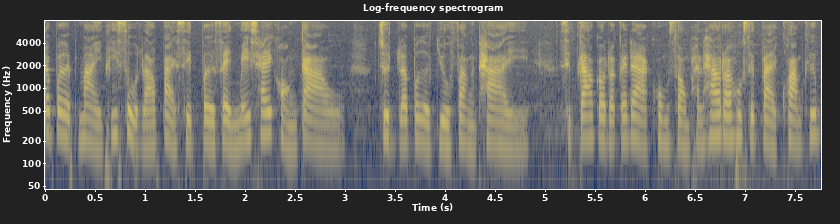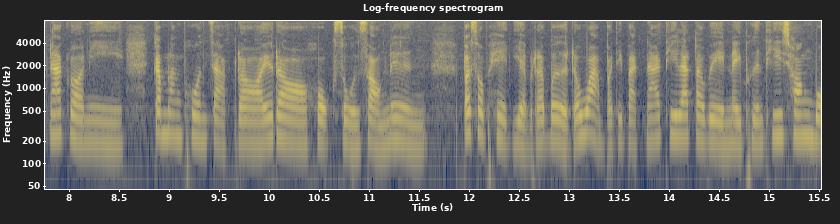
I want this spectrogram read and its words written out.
ระเบิดใหม่พิสูจน์แล้ว 80%ไม่ใช่ของเก่า จุดระเบิดอยู่ฝั่งไทย 19 กรกฎาคม 2568 ความคืบหน้ากรณีกำลังพลจากร้อยรอ 6021 ประสบเหตุเหยียบระเบิดระหว่างปฏิบัติหน้าที่ลาดตระเวนในพื้นที่ช่องบ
